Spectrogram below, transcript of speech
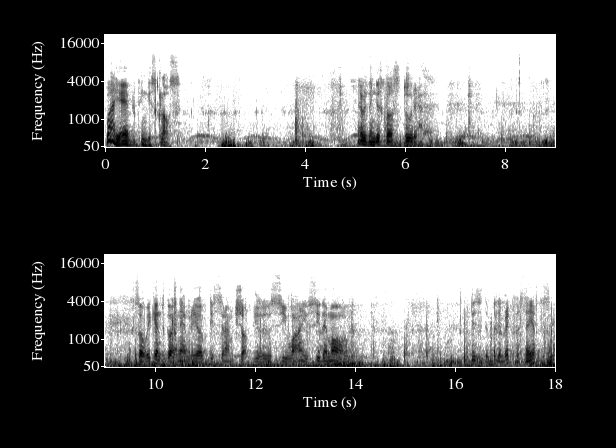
Why everything is closed? Everything is closed too. So we can't go in every of this ceramic shop. You see one, you see them all. This is the bed and breakfast, I have to say.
